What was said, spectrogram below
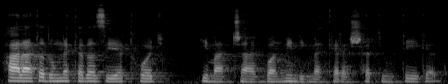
Hálát adunk neked azért, hogy imádságban mindig megkereshetünk téged.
